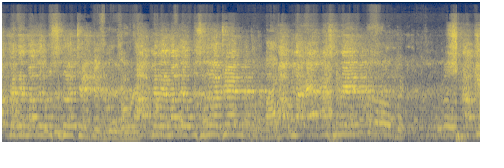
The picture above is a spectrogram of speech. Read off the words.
আপনাদের মাঝে উপস্থিত হয়েছেন। আপনাদের মাঝে উপস্থিত হয়েছেন পাবনা এক আসনের সাথী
